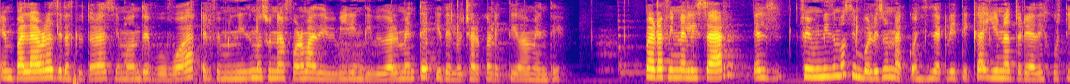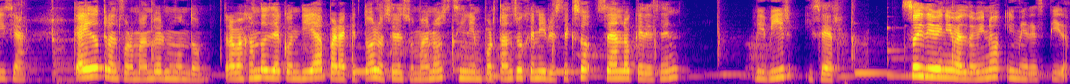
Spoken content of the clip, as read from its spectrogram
En palabras de la escritora Simone de Beauvoir, el feminismo es una forma de vivir individualmente y de luchar colectivamente. Para finalizar, el feminismo simboliza una conciencia crítica y una teoría de justicia que ha ido transformando el mundo, trabajando día con día para que todos los seres humanos, sin importar su género y sexo, sean lo que deseen vivir y ser. Soy Divini Baldovino y me despido.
